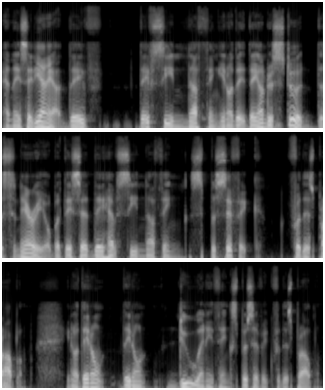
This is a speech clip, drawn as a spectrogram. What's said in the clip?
And they said, yeah, yeah, they've they've seen nothing, you know, they, they understood the scenario, but they said they have seen nothing specific for this problem. You know, they don't they don't do anything specific for this problem.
